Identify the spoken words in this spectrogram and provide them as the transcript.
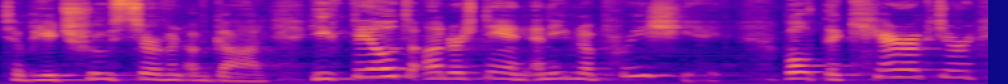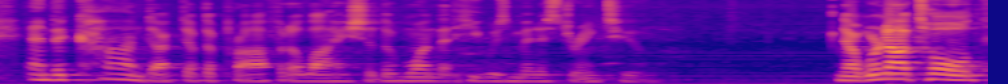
to be a true servant of God. He failed to understand and even appreciate both the character and the conduct of the prophet Elisha, the one that he was ministering to. Now, we're not told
